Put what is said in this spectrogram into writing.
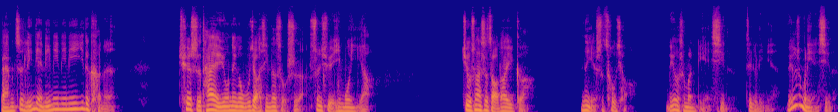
百分之零点零零零零一的可能，确实他也用那个五角星的手势，顺序也一模一样。就算是找到一个，那也是凑巧，没有什么联系的。这个里面没有什么联系的。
